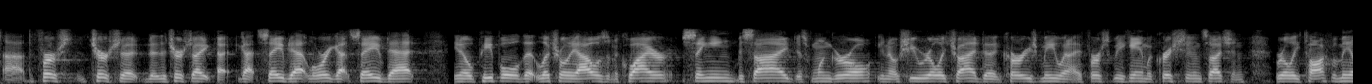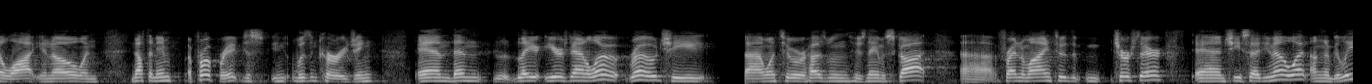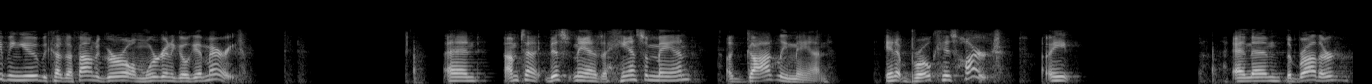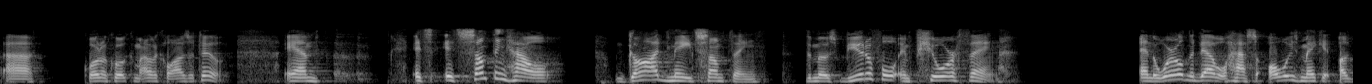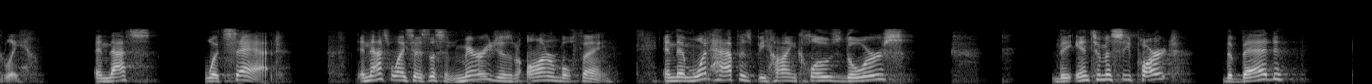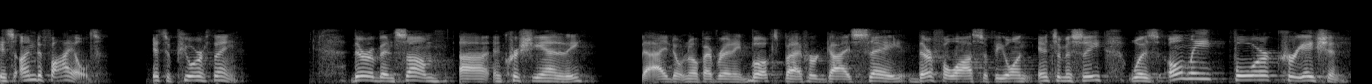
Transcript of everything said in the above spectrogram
uh, the first church, that, the church I got saved at, Lori got saved at, you know, people that literally I was in the choir singing beside just one girl. You know, she really tried to encourage me when I first became a Christian and such, and really talked with me a lot. You know, and nothing inappropriate, just was encouraging. And then years down the road, she uh, went to her husband, whose name is Scott, uh, a friend of mine through the church there, and she said, "You know what? I'm going to be leaving you because I found a girl, and we're going to go get married." And I'm telling you, this man is a handsome man a godly man, and it broke his heart. I mean, and then the brother, uh, quote unquote, come out of the closet too. And it's, it's something how God made something the most beautiful and pure thing. And the world and the devil has to always make it ugly. And that's what's sad. And that's why he says, listen, marriage is an honorable thing. And then what happens behind closed doors the intimacy part, the bed, is undefiled. It's a pure thing. There have been some uh, in Christianity, I don't know if I've read any books, but I've heard guys say their philosophy on intimacy was only for creation.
